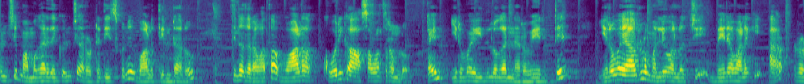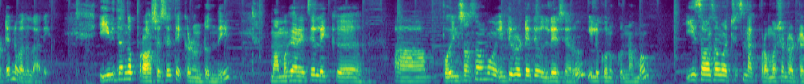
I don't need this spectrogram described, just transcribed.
నుంచి మా అమ్మగారి దగ్గర నుంచి ఆ రొట్టె తీసుకొని వాళ్ళు తింటారు. తిన్న తర్వాత వాళ్ళ కోరిక ఆ సంవత్సరంలో టైం ఇరవై ఐదులోగా నెరవేరితే ఇరవై ఆరులో మళ్ళీ వాళ్ళు వచ్చి వేరే వాళ్ళకి ఆ రొట్టెని వదలాలి. ఈ విధంగా ప్రాసెస్ అయితే ఇక్కడ ఉంటుంది. మా అమ్మగారు అయితే లైక్ పోయిన సంవత్సరం ఇంటి రొట్టె అయితే వదిలేశారు. ఇల్లు కొనుక్కున్నాము. ఈ సంవత్సరం వచ్చేసి నాకు ప్రమోషన్ రొట్టె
